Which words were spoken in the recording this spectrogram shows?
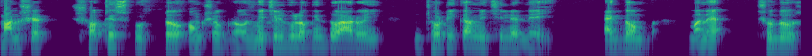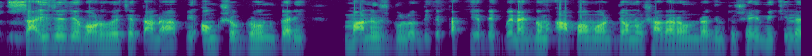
মানুষের স্বতঃস্ফূর্ত অংশগ্রহণ। মিছিলগুলো কিন্তু আর ওই ঝটিকা মিছিলে নেই। একদম মানে শুধু সাইজে যে বড় হয়েছে তা না, আপনি অংশগ্রহণকারী মানুষগুলোর দিকে তাকিয়ে দেখবেন। একদম আপামর জনসাধারণরা কিন্তু সেই মিছিলে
